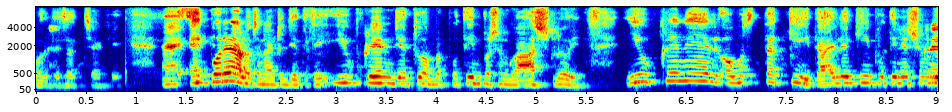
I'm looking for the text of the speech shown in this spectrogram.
বলতে চাচ্ছি আর কি। এরপরে আলোচনা একটু যেতে চাই। ইউক্রেন যেহেতু আমরা পুতিন প্রসঙ্গ আসলোই ইউক্রেনের অবস্থা কি? তাহলে কি পুতিনের সঙ্গে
